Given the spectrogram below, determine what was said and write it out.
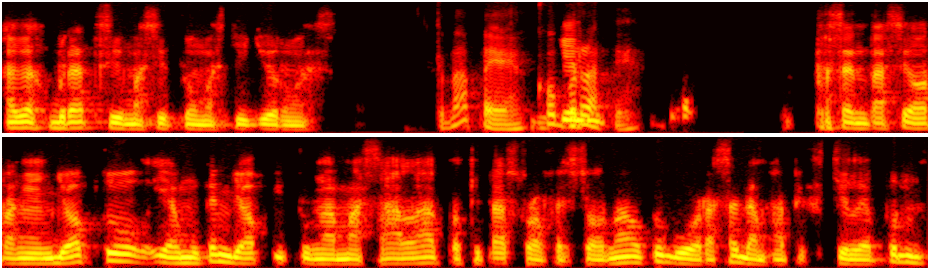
Agak berat sih mas itu mas jujur mas. Kenapa ya? Kok Mungkin- berat ya? Presentasi orang yang jawab tuh ya mungkin jawab itu nggak masalah atau kita harus profesional tuh gue rasa dalam hati kecilnya pun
